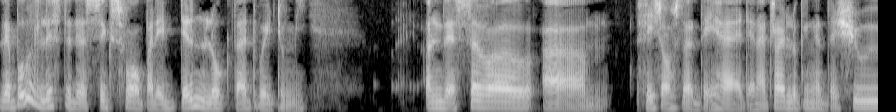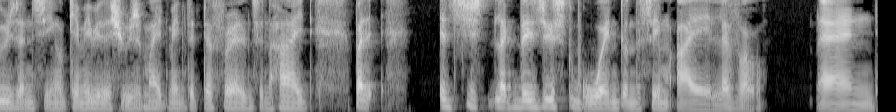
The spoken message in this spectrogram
They're both listed as six four, but it didn't look that way to me. And there's several um, face-offs that they had, and I tried looking at the shoes and seeing, okay, maybe the shoes might make the difference in height, but it's just like they just went on the same eye level, and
